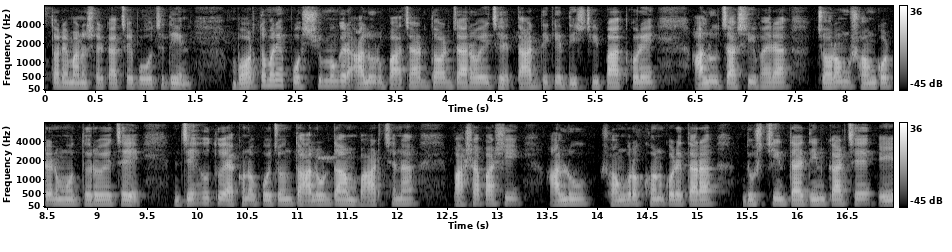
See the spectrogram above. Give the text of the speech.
স্তরে মানুষের কাছে পৌঁছে দিন। বর্তমানে পশ্চিমবঙ্গের আলুর বাজার দর যা রয়েছে, তার দিকে দৃষ্টিপাত করে আলু চাষি ভাইরা চরম সংকটের মধ্যে রয়েছে। যেহেতু এখনও পর্যন্ত আলুর দাম বাড়ছে না পাশাপাশি আলু সংরক্ষণ করে তারা দুশ্চিন্তায় দিন কাটছে। এই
